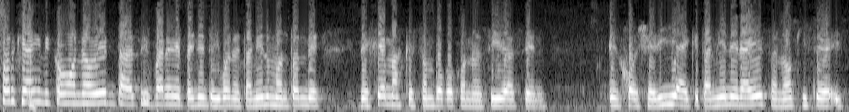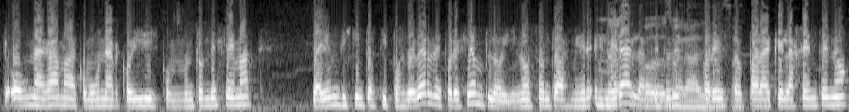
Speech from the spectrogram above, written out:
Porque hay como 90 así pares de pendientes. Y bueno, también un montón de, de gemas que son poco conocidas en, en joyería y que también era eso, ¿no? Quise, o una gama como un arco iris con un montón de gemas. Y hay distintos tipos de verdes, por ejemplo, y no son todas No esmeraldas. Entonces, esmeraldas, por eso, para que la gente no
